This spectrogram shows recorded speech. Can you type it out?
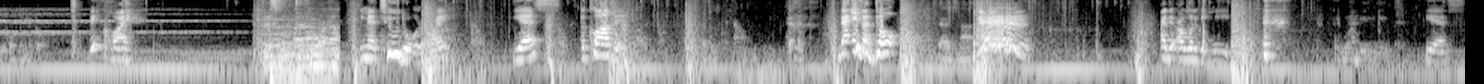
You open the door. Be quiet. This will definitely help. You meant two doors, right? Yes. The closet. That doesn't count. That is a door. That is not. I do. I want to be neat. You want to be neat. yes.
